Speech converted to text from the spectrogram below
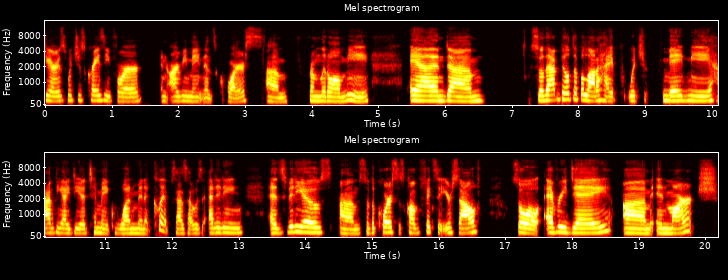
shares which is crazy for an rv maintenance course um, from little me and um, so that built up a lot of hype, which made me have the idea to make one minute clips as I was editing Ed's videos. Um, so the course is called Fix It Yourself. So every day um, in March,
